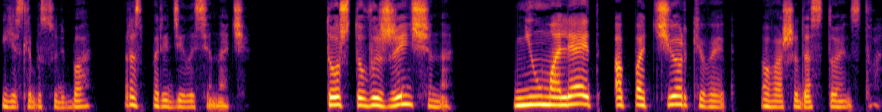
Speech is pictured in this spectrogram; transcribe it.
если бы судьба распорядилась иначе. То, что вы женщина, не умаляет, а подчеркивает ваше достоинство.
